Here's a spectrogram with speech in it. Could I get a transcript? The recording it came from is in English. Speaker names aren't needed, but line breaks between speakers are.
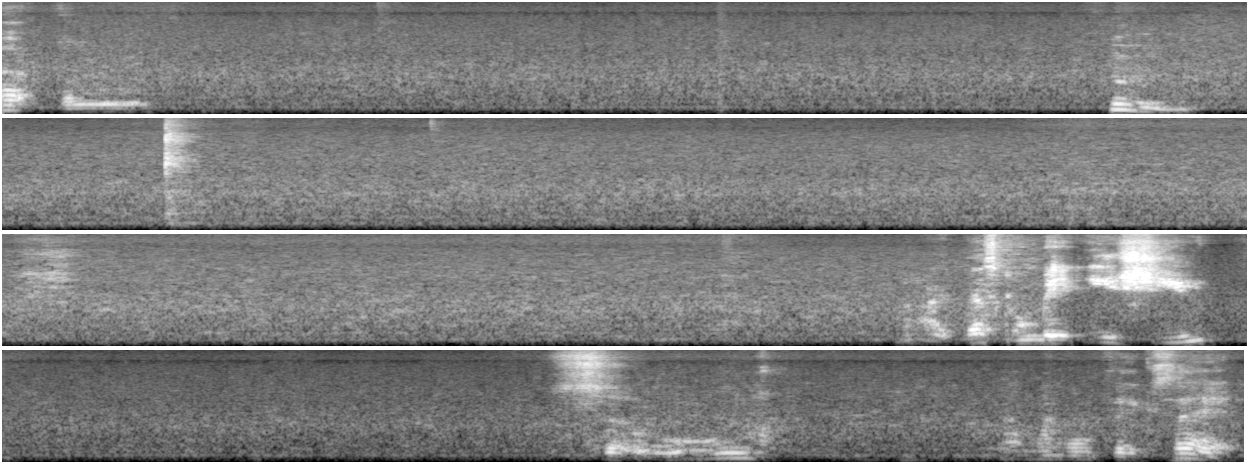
Uh oh. Hmm. All right, that's going to be an issue. So, how am I going to fix that?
